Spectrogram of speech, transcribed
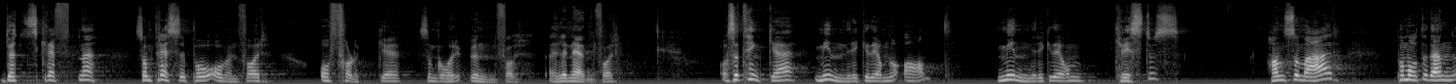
dødskreftene som presser på ovenfor, og folket som går eller nedenfor. Og så tenker jeg, minner ikke det om noe annet? Minner ikke det om Kristus? Han som er på en måte den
